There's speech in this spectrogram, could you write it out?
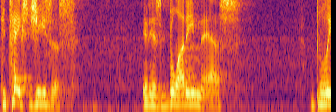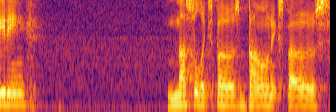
he takes Jesus in his bloody mess, bleeding, muscle exposed, bone exposed.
